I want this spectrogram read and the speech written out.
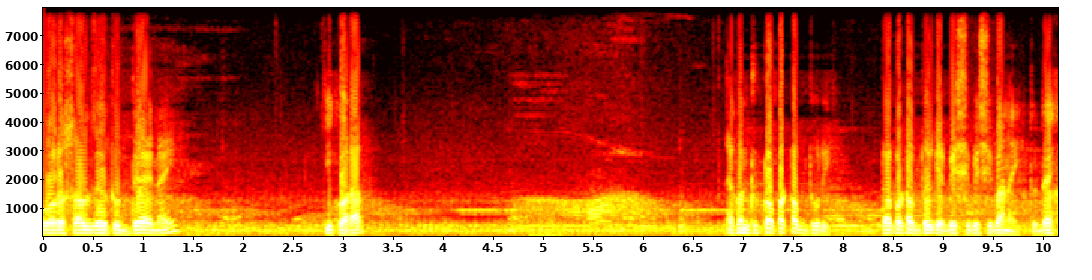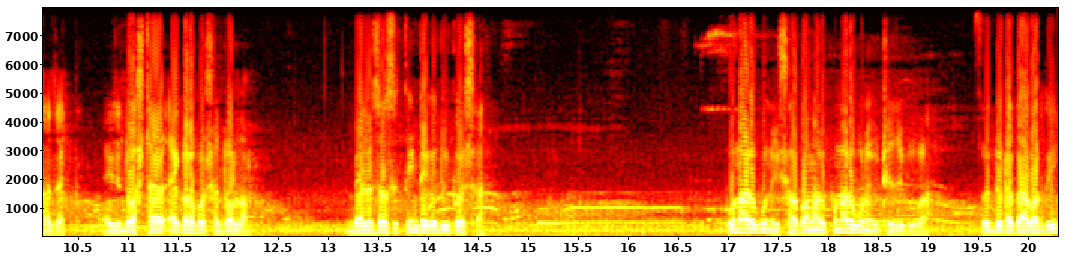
বড় চাল যেহেতু দেয় নাই, কি করার? এখন একটু টপা টপ ধরি, টপা টপ ধরে বেশি বেশি বানাই, তো দেখা যাক। এই যে দশটা এগারো পয়সা ধরলাম। ব্যালেন্স আছে তিন টাকা দুই পয়সা। পনেরো গুণে সব আমার পনেরো গুণে উঠে যাবে বা চোদ্দ টাকা আবার দিই।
